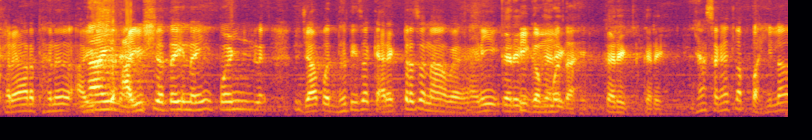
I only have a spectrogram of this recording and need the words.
खऱ्या अर्थानं आयुष्य. आयुष्यातही नाही पण ज्या पद्धतीचं कॅरेक्टरचं नाव आहे आणि ती गंमत आहे. करेक्ट करेक्ट ह्या सगळ्यातला पहिला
